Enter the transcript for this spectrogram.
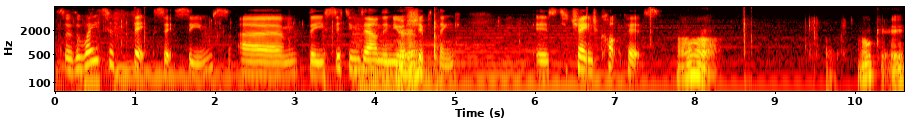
So the way to fix, it seems, um, the sitting down in your Yeah. ship thing, is to change cockpits. Ah. Okay.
